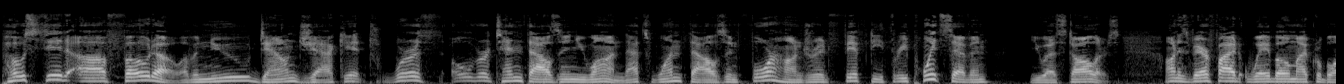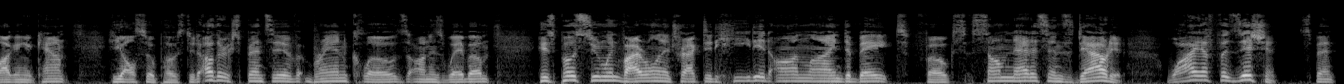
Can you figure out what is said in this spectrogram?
posted a photo of a new down jacket worth over 10,000 yuan. That's 1,453.7 US dollars. On his verified Weibo microblogging account, he also posted other expensive brand clothes on his Weibo. His post soon went viral and attracted heated online debate, folks. Some netizens doubted why a physician spent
